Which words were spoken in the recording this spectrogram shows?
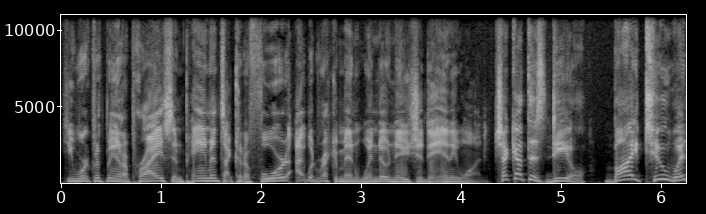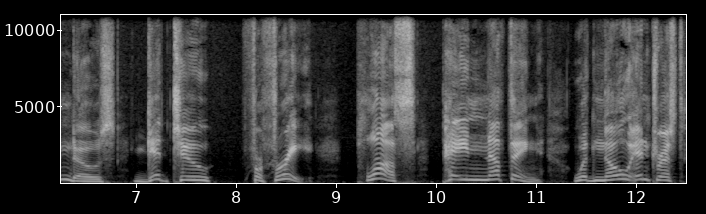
He worked with me on a price and payments I could afford. I would recommend Window Nation to anyone. Check out this deal buy two windows, get two for free. Plus, pay nothing with no interest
